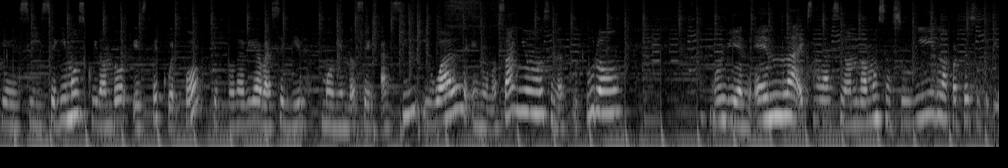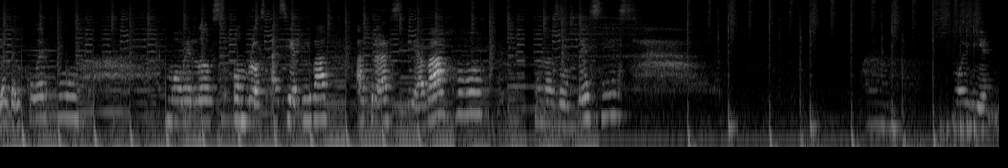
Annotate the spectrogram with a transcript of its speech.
que si seguimos cuidando este cuerpo, que todavía va a seguir moviéndose así igual en unos años, en el futuro. Muy bien, en la exhalación vamos a subir la parte superior del cuerpo, mover los hombros hacia arriba, atrás y abajo, unas dos veces. Muy bien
